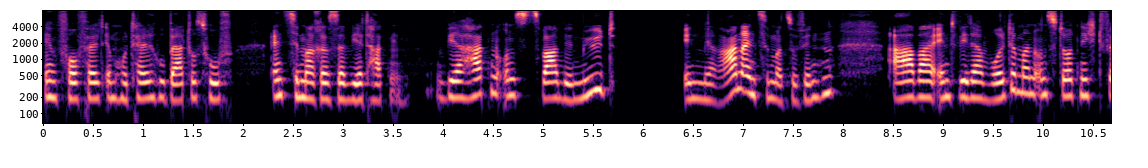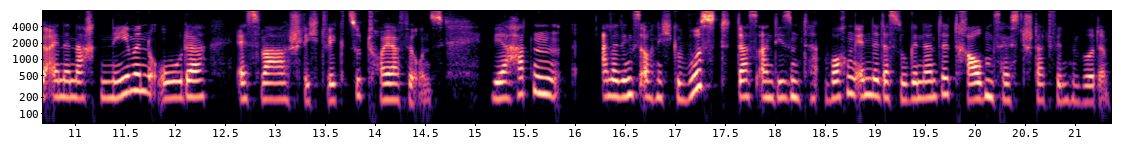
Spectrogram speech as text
im Vorfeld im Hotel Hubertushof ein Zimmer reserviert hatten. Wir hatten uns zwar bemüht, in Meran ein Zimmer zu finden, aber entweder wollte man uns dort nicht für eine Nacht nehmen oder es war schlichtweg zu teuer für uns. Wir hatten allerdings auch nicht gewusst, dass an diesem Wochenende das sogenannte Traubenfest stattfinden würde.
